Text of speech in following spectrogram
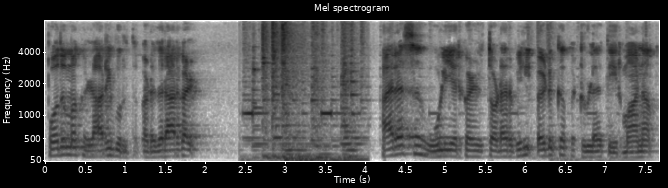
பொதுமக்கள் அறிவுறுத்தப்படுகிறார்கள். அரசு ஊழியர்கள் தொடர்பில் எடுக்கப்பட்டுள்ள தீர்மானம்.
